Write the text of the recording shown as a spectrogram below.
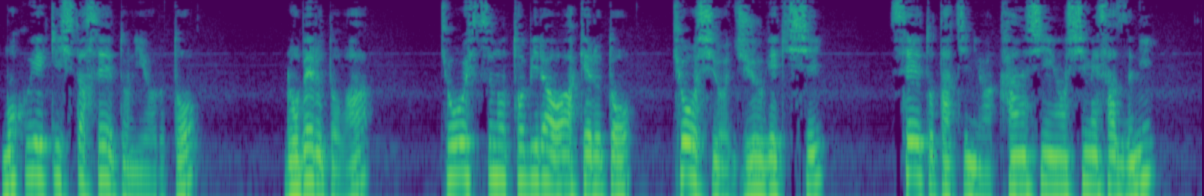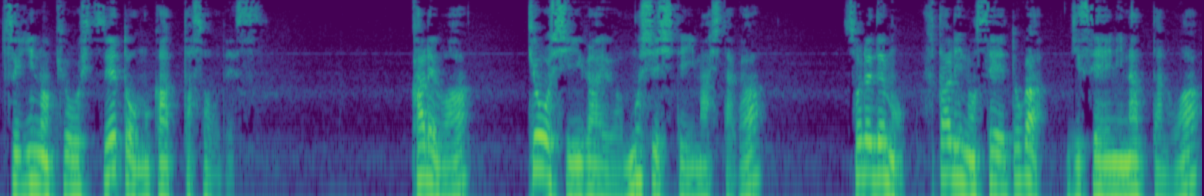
目撃した生徒によると、ロベルトは教室の扉を開けると教師を銃撃し、生徒たちには関心を示さずに次の教室へと向かったそうです。彼は教師以外は無視していましたが、それでも二人の生徒が犠牲になったのは、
